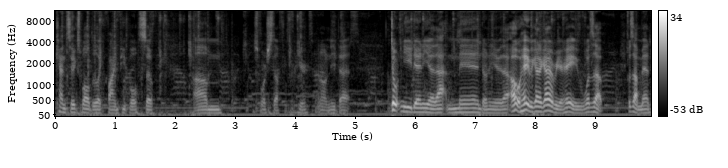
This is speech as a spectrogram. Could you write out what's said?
kind of takes a while to, like, find people, so, um, there's more stuff over here. I don't need that. Don't need any of that, man. Don't need any of that. Oh, hey, we got a guy over here. Hey, what's up? What's up, man?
